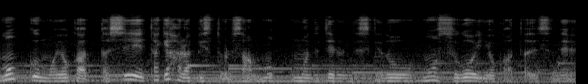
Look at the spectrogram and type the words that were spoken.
もっくんも良かったし竹原ピストルさんもも出てるんですけどもうすごい良かったですね。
